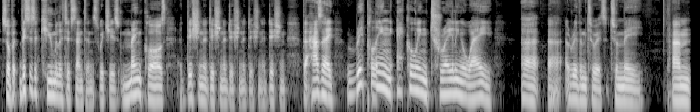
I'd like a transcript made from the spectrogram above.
So, but this is a cumulative sentence, which is main clause, addition, addition, addition, addition, addition, that has a rippling, echoing, trailing away uh, uh, rhythm to it, to me. Um,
